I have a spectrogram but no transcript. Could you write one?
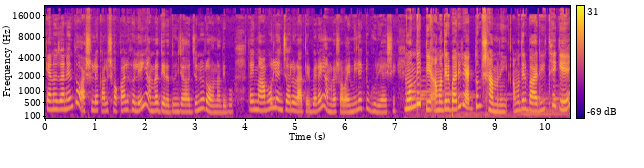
কেন জানেন তো, আসলে কাল সকাল হলেই আমরা দেরাদুন যাওয়ার জন্য রওনা দেব। তাই মা বললেন, চলো রাতের বেলায় আমরা সবাই মিলে একটু ঘুরে আসি। মন্দিরটি আমাদের বাড়ির একদম সামনেই। আমাদের বাড়ি থেকে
